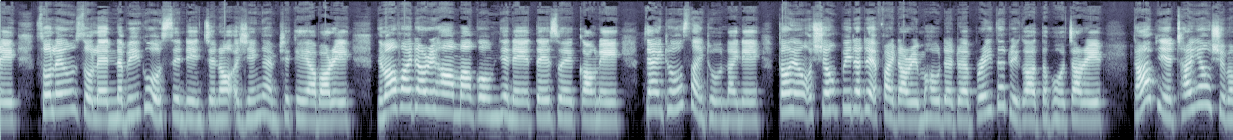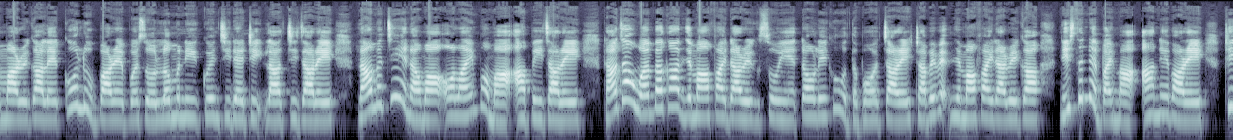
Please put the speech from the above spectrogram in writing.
တဲ့ဆိုလင်းဦးဆိုလည်းနဘီကိုစင်တင်ကျင်တော့အရင်ခံဖြစ်ခဲ့ရပါတယ်။မြန်မာဖိုက်တာတွေဟာမာကုံမြင့်နဲ့အသေးဆွဲကောင်းတဲ့ပြိုင်ထိုးဆိုင်ထိုးနိုင်တဲ့တော်ရုံအရှုံးပေးတတ်တဲ့ဖိုက်တာတွေမဟုတ်တဲ့အတွက်ပရိသတ်တွေကသဘောကျတယ်။ဒါအပြင်ထိုင်းရောက်ရွှေမမာတွေကလည်းကိုလူပါတဲ့ပွဲဆိုလုံမနီကွင်းကြီးတဲ့အထိလာကြည့်ကြတယ်။လာမကြည့်ရင်တော့မှ online ပေါ်မှာအားပေးကြတယ်။ဒါကြောင့် one back ကမြန်မာ fighter တွေဆိုရင်တော်လေးကိုသဘောကျတယ်။ဒါပေမဲ့မြန်မာ fighter တွေကနီးစနစ်ပိုင်းမှာအားနေပါတယ်။ထိ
